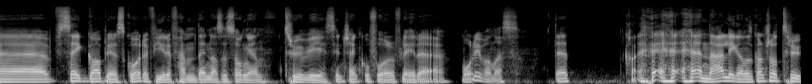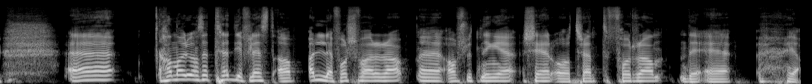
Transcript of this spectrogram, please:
Eh, Si Gabriel skårer 4-5 denne sesongen. Tror vi Zinchenko får flere målgivende? Det er nærliggende kanskje å tro. Eh, han har uansett tredje flest av alle forsvarere. Eh, avslutninger skjer og Trent foran. Det er Ja.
